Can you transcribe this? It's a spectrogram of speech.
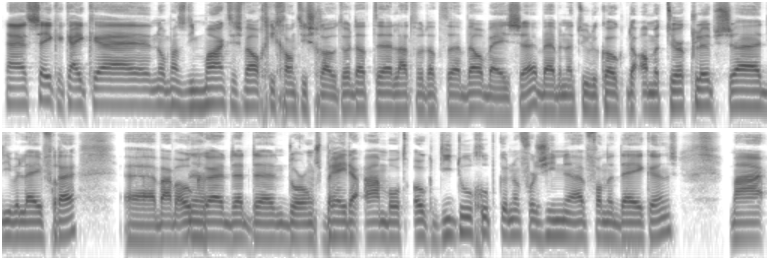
nou ja, zeker. Kijk, eh, nogmaals, die markt is wel gigantisch groot hoor. Dat, eh, laten we dat wel wezen. We hebben natuurlijk ook de amateurclubs die we leveren. waar we ook Ja. de, de, door ons breder aanbod ook die doelgroep kunnen voorzien van de dekens. Maar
